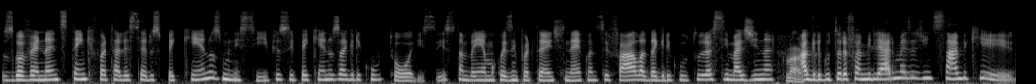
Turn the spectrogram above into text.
Os governantes têm que fortalecer os pequenos municípios e pequenos agricultores. Isso também é uma coisa importante, né? Quando se fala da agricultura, se imagina claro. agricultura familiar, mas a gente sabe que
